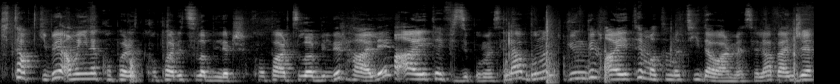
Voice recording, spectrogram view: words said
Kitap gibi ama yine kopar, kopartılabilir. Kopartılabilir hali. AYT fizik bu mesela. Bunun gün gün AYT matematiği de var mesela. Bence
